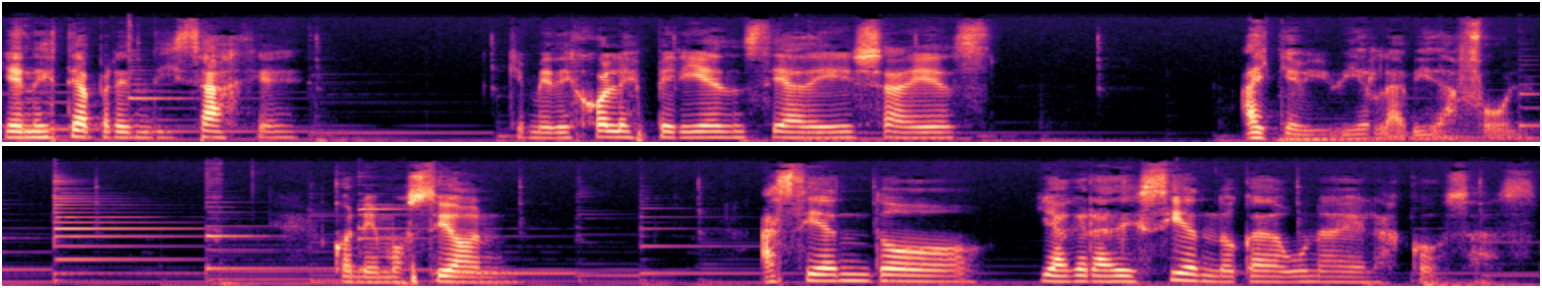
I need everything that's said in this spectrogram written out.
y en este aprendizaje que me dejó la experiencia de ella es, hay que vivir la vida full, con emoción, haciendo y agradeciendo cada una de las cosas.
